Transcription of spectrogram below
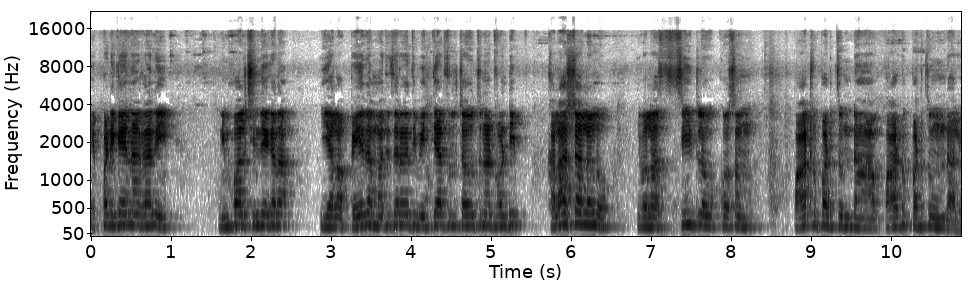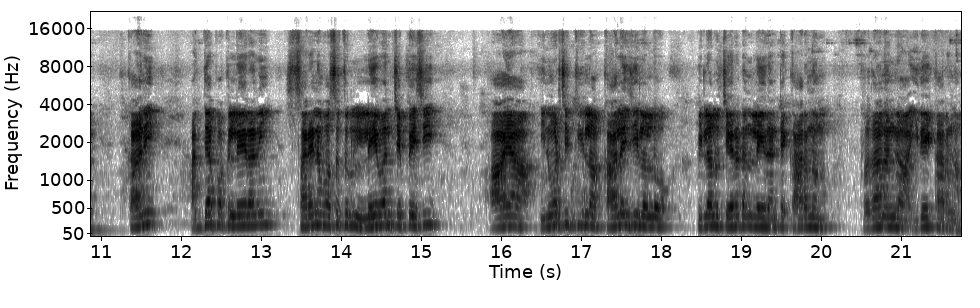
ఎప్పటికైనా కానీ నింపాల్సిందే కదా. ఇవాళ పేద మధ్యతరగతి విద్యార్థులు చదువుతున్నటువంటి కళాశాలలో ఇవాళ సీట్ల కోసం పాటలు పడుతుంటా పాటు పడుతూ ఉండాలి. కానీ అధ్యాపకులు లేరని సరైన వసతులు లేవని చెప్పేసి ఆయా యూనివర్సిటీల కాలేజీలలో పిల్లలు చేరడం లేదంటే కారణం ప్రధానంగా ఇదే కారణం.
